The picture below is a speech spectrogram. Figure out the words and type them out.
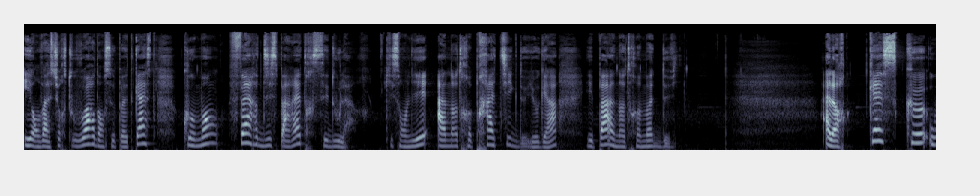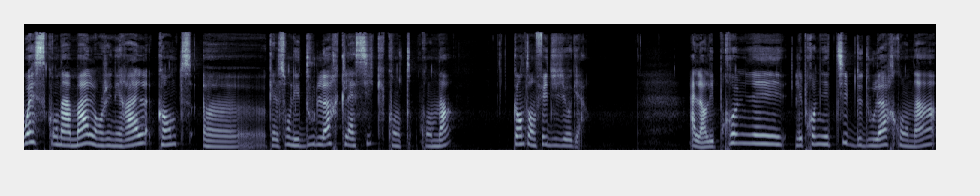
Et on va surtout voir dans ce podcast comment faire disparaître ces douleurs qui sont liées à notre pratique de yoga et pas à notre mode de vie. Alors, qu'est-ce que, où est-ce qu'on a mal en général quand, euh, quelles sont les douleurs classiques qu'on a quand on fait du yoga? Alors les premiers, types de douleurs qu'on a,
